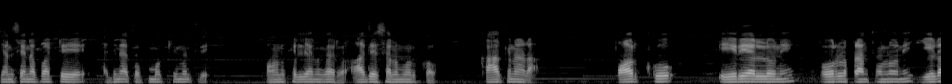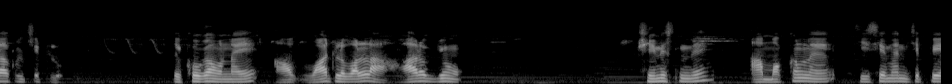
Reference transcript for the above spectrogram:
జనసేన పార్టీ అధినేత ఉప ముఖ్యమంత్రి పవన్ కళ్యాణ్ గారు ఆదేశాల మేరకు కాకినాడ పార్కు ఏరియాల్లోని రూరల్ ప్రాంతంలోని ఏడాకుల చెట్లు ఎక్కువగా ఉన్నాయి. వాటి వల్ల ఆరోగ్యం క్షీణిస్తుంది. ఆ మొక్కల్ని తీసేయమని చెప్పి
